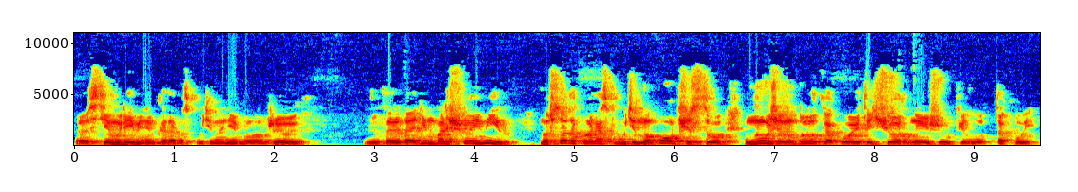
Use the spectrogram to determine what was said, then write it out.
э, с тем временем, когда Распутина не было в живых. Это, это один большой миф. Но что такое Распутин? Но обществу нужен был какой-то черный жупел вот такой.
